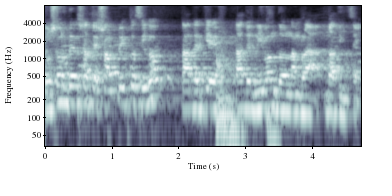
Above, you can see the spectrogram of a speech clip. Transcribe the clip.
দোসরদের সাথে সম্পৃক্ত ছিল, তাদেরকে, তাদের নিবন্ধন আমরা বাতিল চাই।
